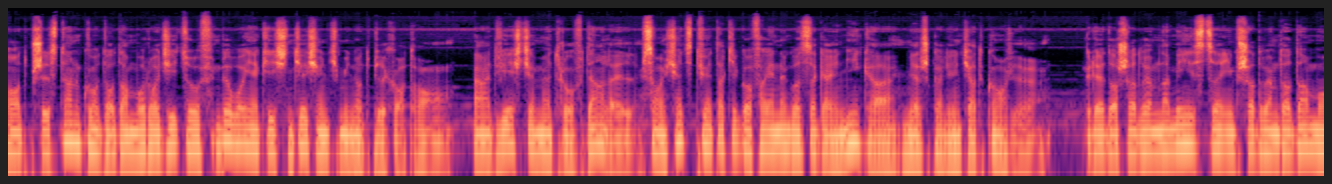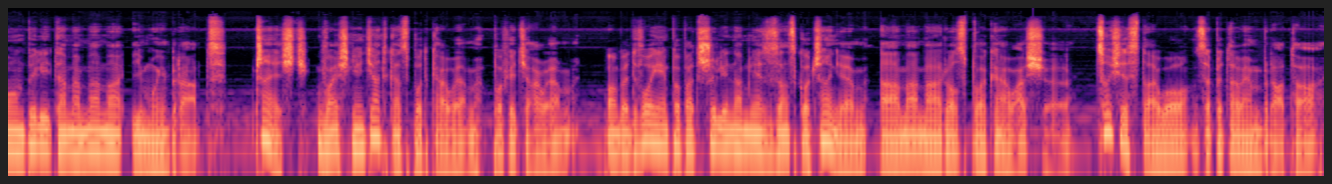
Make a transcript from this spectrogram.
Od przystanku do domu rodziców było jakieś 10 minut piechotą, a 200 metrów dalej, w sąsiedztwie takiego fajnego zagajnika, mieszkali dziadkowie. Gdy doszedłem na miejsce i wszedłem do domu, byli tam mama i mój brat. Cześć, właśnie dziadka spotkałem, powiedziałem. Obydwoje popatrzyli na mnie z zaskoczeniem, a mama rozpłakała się. Co się stało? zapytałem brata.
